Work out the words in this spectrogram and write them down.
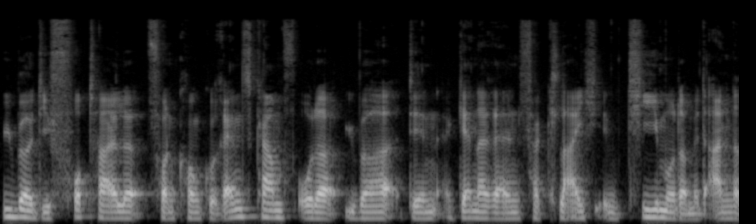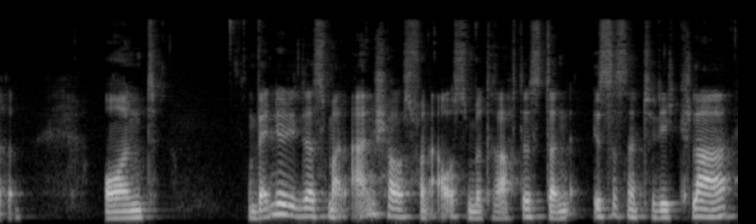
über die Vorteile von Konkurrenzkampf oder über den generellen Vergleich im Team oder mit anderen. Und wenn du dir das mal anschaust, von außen betrachtest, dann ist es natürlich klar,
